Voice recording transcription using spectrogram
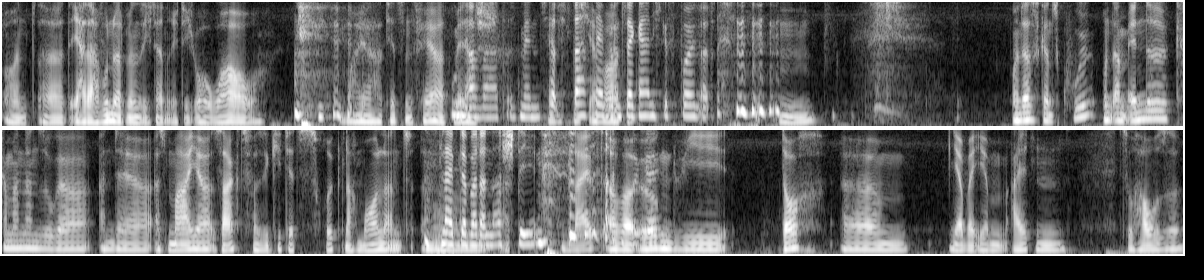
Und äh, ja, da wundert man sich dann richtig, oh wow, Maya hat jetzt ein Pferd, Mensch. Unerwartet, Mensch. Hat das ja bei uns ja gar nicht gespoilert. mhm. Und das ist ganz cool. Und am Ende kann man dann sogar an der, also Maya sagt zwar, sie geht jetzt zurück nach Morland. Bleibt ähm, aber danach stehen. Bleibt aber so irgendwie doch ähm, ja bei ihrem alten Zuhause.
